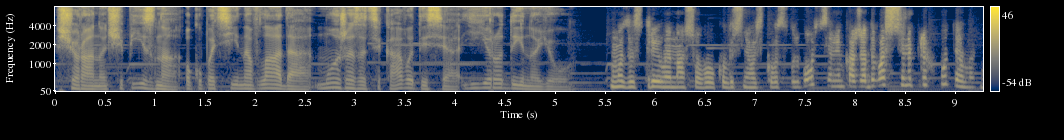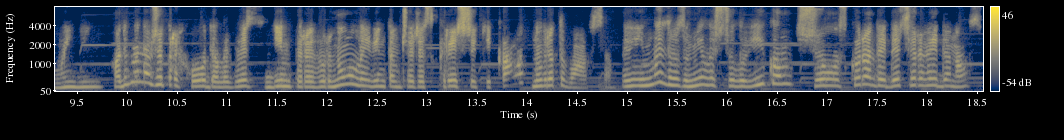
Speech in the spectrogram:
що рано чи пізно окупаційна влада може зацікавитися її родиною. Ми зустріли нашого колишнього військовослужбовця. Він каже: а до вас ще не приходили? Ми ні. А до мене вже приходили. Весь дім перегорнули. Він там через криші тікав, ну врятувався. І ми зрозуміли з чоловіком, що скоро дійде черга й до нас.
